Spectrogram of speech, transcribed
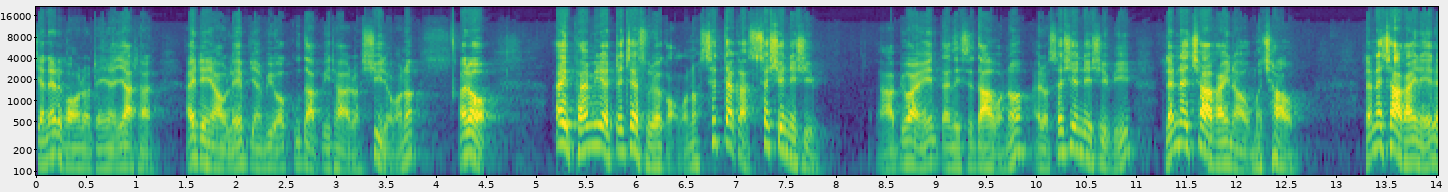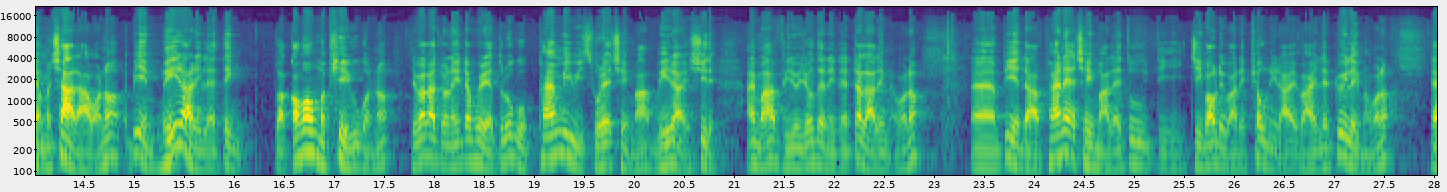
ကျန်တဲ့တကောင်ကတော့ဒဏ်ရာရထားအဲ့ဒဏ်ရာကိုလည်းပြန်ပြီးတော့ကုသပေးထားတာတော့ရှိတယ်ဗောနော်အဲ့တော့အဲ့ဖမ်းမိတဲ့တက်ချက်ဆိုတဲ့ကောင်ဗောနော်စစ်တပ်က16နှစ်ရှိပြီ ဒါပြောရရင်တန်စီစစ်သားဗောနော်အဲ့တော့16နှစ်ရှိပြီလက်နက်ချခိုင်းတာကိုမချဘူးလက်နက်ချခိုင်းတယ်တဲ့မချတာဗောနော်အပြင်မေးတာတွေလည်းတိတ်သူကကောင်းကောင်းမဖြည့်ဘူးဗောနော်ဒီဘက်ကတော်လိုင်းတက်ဖွဲ့တယ်သူတို့ကိုဖမ်းမိပြီဆိုတဲ့အချိန်မှာမေးတာတွေရှိတယ်အဲ့မှာဗီဒီယိုရုပ်သံတွေလည်းတက်လာလိမ့်မယ်ဗောနော်အဲပြီးရင်ဒါဖမ်းတဲ့အချိန်မှာလည်းသူဒီကြည်ပေါက်တွေပါလေဖြုတ်နေတာတွေပါလေတွေ့လိမ့်မယ်ဗောနော်အဲ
